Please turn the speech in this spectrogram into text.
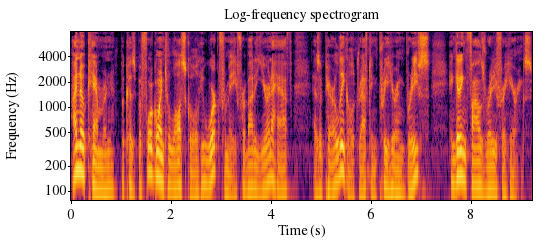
I know Cameron because before going to law school, he worked for me for about a year and a half as a paralegal, drafting pre hearing briefs and getting files ready for hearings.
